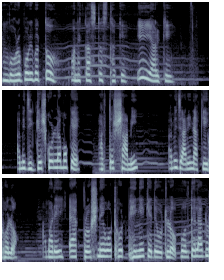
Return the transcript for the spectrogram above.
বড় পরিবার তো অনেক কাজ টাজ থাকে, এই আর কি। আমি জিজ্ঞেস করলাম ওকে, আর তোর স্বামী? আমি জানি না কি হলো। আমার এই এক প্রশ্নে ও ঠোঁট ভেঙে কেঁদে উঠল, বলতে লাগল,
